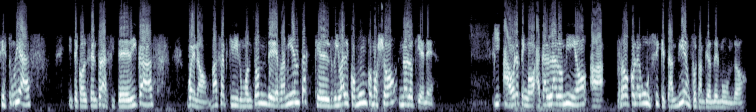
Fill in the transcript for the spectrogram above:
si estudias y te concentras y te dedicas, bueno, vas a adquirir un montón de herramientas que el rival común como yo no lo tiene. Y ahora tengo acá al lado mío a Rocco Laguzzi, que también fue campeón del mundo.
